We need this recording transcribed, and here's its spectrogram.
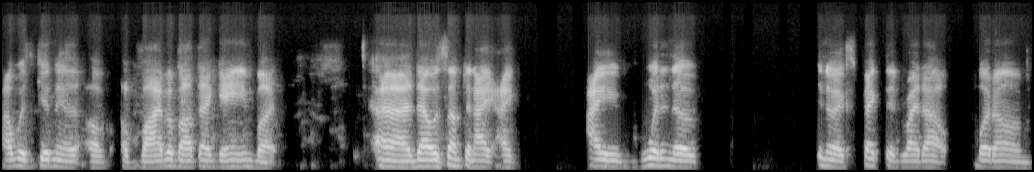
I was getting a, a, a vibe about that game, but uh, that was something I, I I wouldn't have you know expected right out. But um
